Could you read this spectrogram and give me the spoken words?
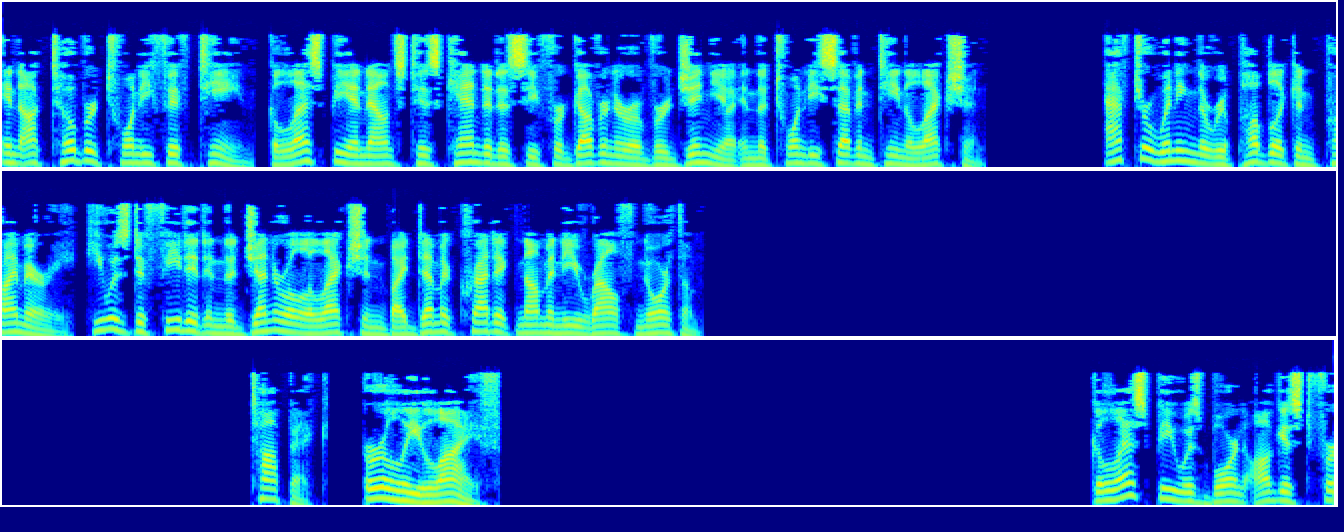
In October 2015, Gillespie announced his candidacy for governor of Virginia in the 2017 election. After winning the Republican primary, he was defeated in the general election by Democratic nominee Ralph Northam. Early life Gillespie was born August 1,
